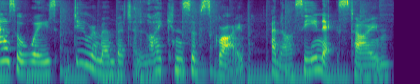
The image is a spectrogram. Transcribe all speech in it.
As always, do remember to like and subscribe, and I'll see you next time.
